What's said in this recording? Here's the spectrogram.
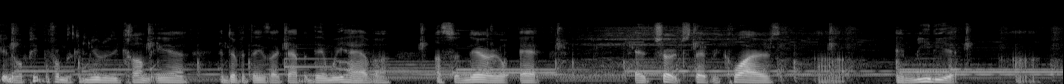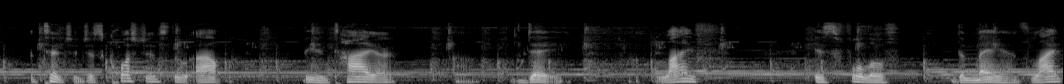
you know, people from the community come in and different things like that. But then we have a, a scenario at at church that requires uh, immediate uh, attention, just questions throughout the entire uh, day. life is full of demands. Life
